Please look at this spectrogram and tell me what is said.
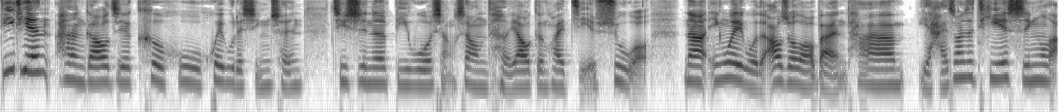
第一天和高阶客户会晤的行程，其实呢比我想象的要更快结束哦。那因为我的澳洲老板他也还算是贴心啦，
